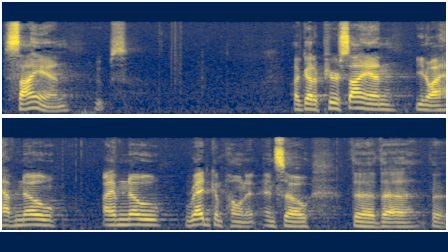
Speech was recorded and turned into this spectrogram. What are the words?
cyan, oops, I've got a pure cyan, you know, I have no I have no red component, and so the, the, the,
